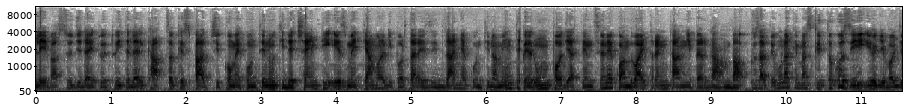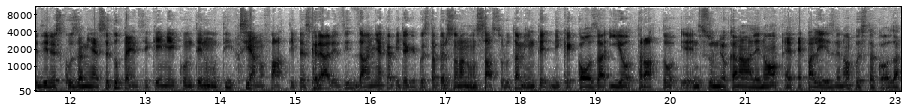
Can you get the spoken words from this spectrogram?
leva suggi dai tuoi tweet del cazzo che spacci come contenuti decenti e smettiamola di portare zizzagna continuamente per un po' di attenzione quando hai 30 anni per gamba. Scusate una che mi ha scritto così io gli voglio dire scusami eh, se tu pensi che i miei contenuti siano fatti per creare zizzagna capite che questa persona non sa assolutamente di che cosa io tratto eh, sul mio canale no? È, è palese no questa cosa.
